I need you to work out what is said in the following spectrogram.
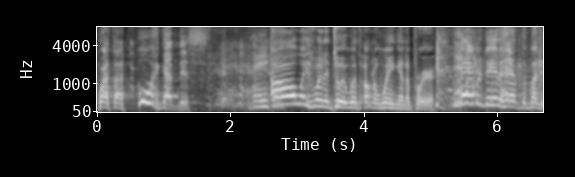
where I thought, oh, I got this. There you. I always went into it with on a wing and a prayer. Never did have the budget.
